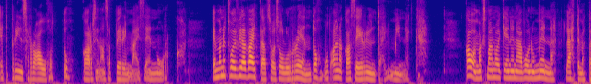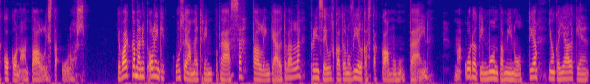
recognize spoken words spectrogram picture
että prins rauhoittu karsinansa perimmäiseen nurkkaan. En mä nyt voi vielä väittää, että se olisi ollut rento, mutta ainakaan se ei ryntäily minnekään. Kauemmaksi mä en oikein enää voinut mennä lähtemättä kokonaan tallista ulos. Ja vaikka mä nyt olinkin usean metrin päässä tallin käytävällä, prinssi ei uskaltanut vilkastakaan muhun päin. Mä odotin monta minuuttia, jonka jälkeen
